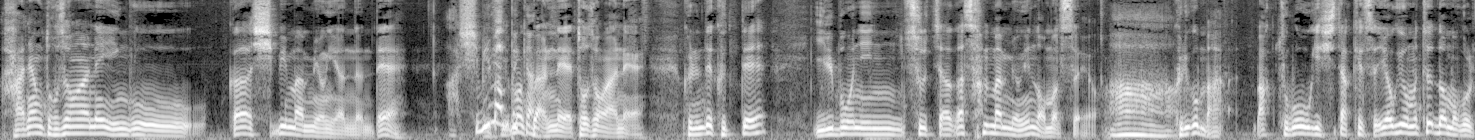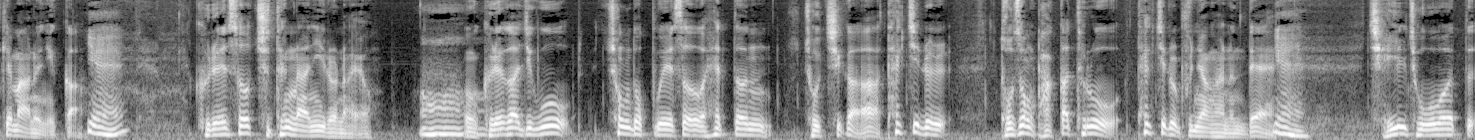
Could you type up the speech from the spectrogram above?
한양 도성안의 인구가 12만 명이었는데 아 12만 밖에 안 네, 도성 안에. 그런데 그때 일본인 숫자가 3만 명이 넘었어요. 아. 그리고 막, 막 들어오기 시작했어요. 여기 오면 뜯어먹을 게 많으니까. 예. 그래서 주택난이 일어나요. 어. 어 그래가지고 총독부에서 했던 조치가 택지를 도성 바깥으로 택지를 분양하는데 예. 제일 좋았던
